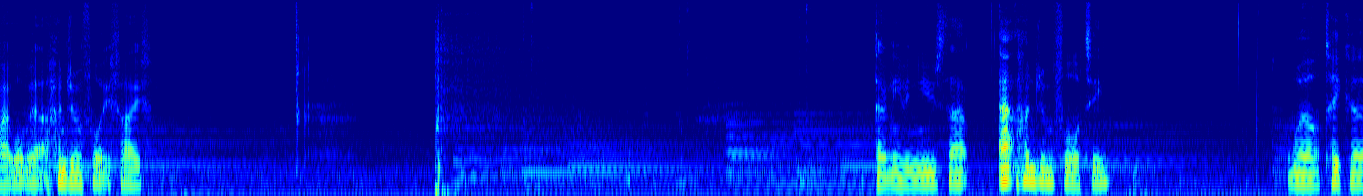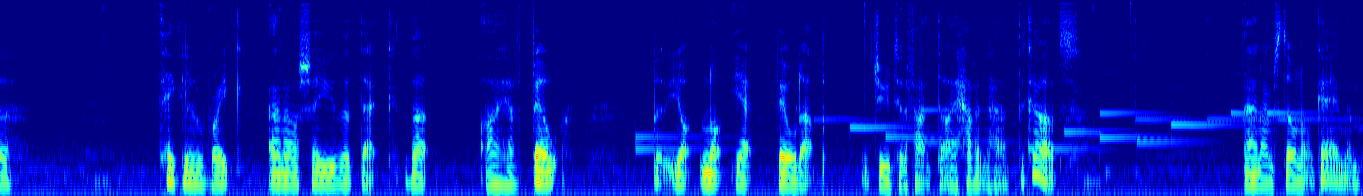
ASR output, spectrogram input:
Right, what we got? 145. Don't even use that. At 140, we'll take a take a little break and I'll show you the deck that I have built but not yet filled up due to the fact that I haven't had the cards and I'm still not getting them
